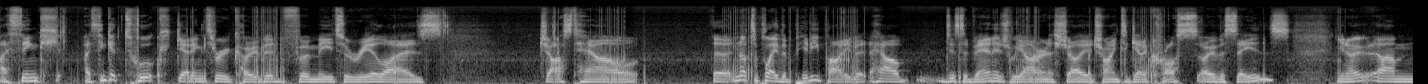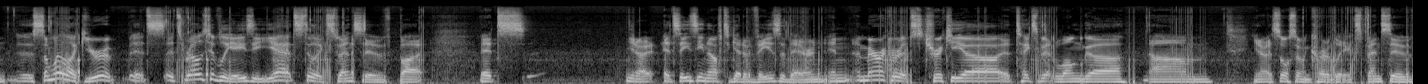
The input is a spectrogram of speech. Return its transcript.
I think I think it took getting through COVID for me to realize just how uh, not to play the pity party, but how disadvantaged we are in Australia trying to get across overseas. You know, um, somewhere like Europe, it's it's relatively easy. Yeah, it's still expensive, but it's you know it's easy enough to get a visa there. And in America, it's trickier. It takes a bit longer. Um, you know, it's also incredibly expensive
